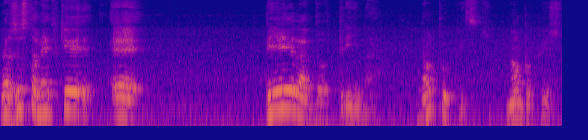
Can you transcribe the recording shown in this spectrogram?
Não, justamente porque é pela doutrina, não por Cristo. Não por Cristo.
